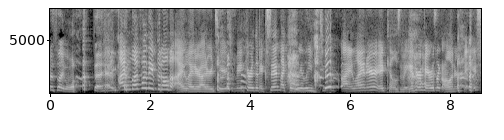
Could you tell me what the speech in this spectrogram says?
was like, what the heck? I love how they put all the eyeliner on her too to make her the vixen, like the really deep eyeliner. It kills me, and her hair is like all in her face.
